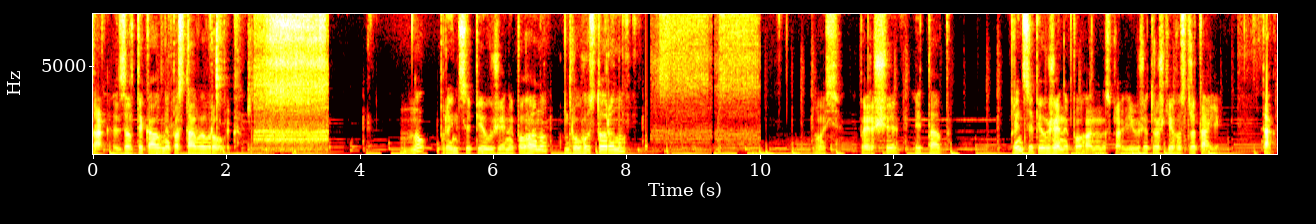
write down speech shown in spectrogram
Так, завтикав, не поставив ролик. Ну, в принципі, вже непогано. Другу сторону. Ось перший етап. В принципі, вже непогано, насправді, вже трошки гострота є. Так,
